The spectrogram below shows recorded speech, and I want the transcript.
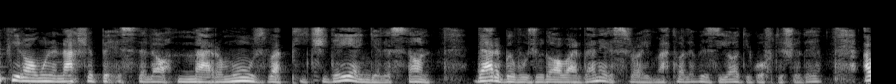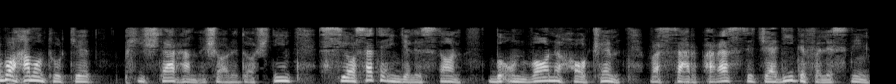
پیرامون نقش به اصطلاح مرموز و پیچیده انگلستان در به وجود آوردن اسرائیل مطالب زیادی گفته شده اما همانطور که پیشتر هم اشاره داشتیم سیاست انگلستان به عنوان حاکم و سرپرست جدید فلسطین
